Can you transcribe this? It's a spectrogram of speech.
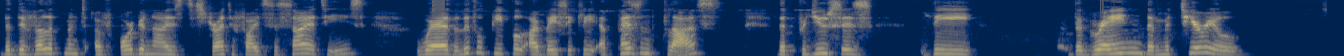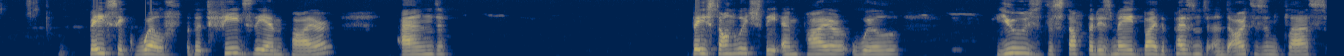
the development of organized stratified societies, where the little people are basically a peasant class that produces the the grain, the material basic wealth that feeds the empire and based on which the empire will use the stuff that is made by the peasant and artisan class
